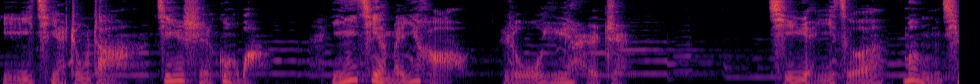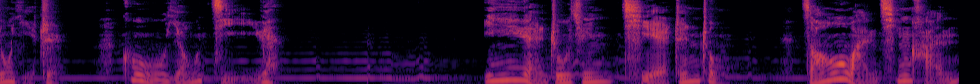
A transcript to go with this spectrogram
一切终章皆是过往，一切美好如约而至。七月一则，孟秋已至，故有几愿。一愿诸君且珍重，早晚清寒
